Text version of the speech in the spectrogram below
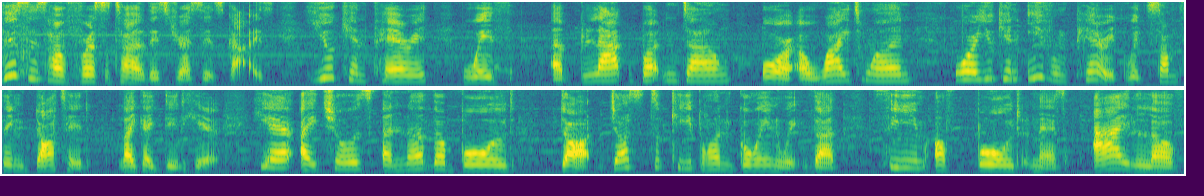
This is how versatile this dress is guys. You can pair it with a black button down or a white one or you can even pair it with something dotted like I did here. Here I chose another bold dot just to keep on going with that theme of boldness. I love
